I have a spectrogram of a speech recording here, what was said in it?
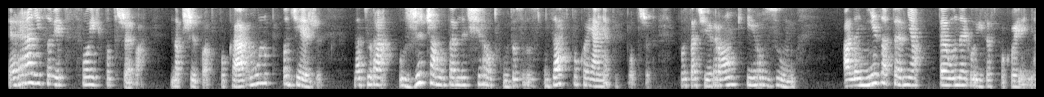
radzi sobie w swoich potrzebach, na przykład pokarmu lub odzieży. Natura użycza mu pewnych środków do zaspokojania tych potrzeb w postaci rąk i rozumu, ale nie zapewnia pełnego ich zaspokojenia,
